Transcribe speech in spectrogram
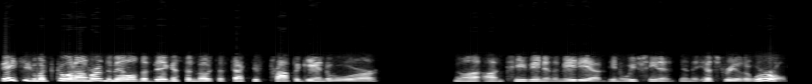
basically, what's going on? We're in the middle of the biggest and most effective propaganda war on TV and in the media. You know, we've seen it in the history of the world,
